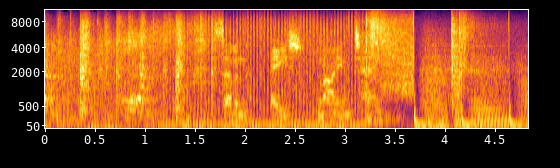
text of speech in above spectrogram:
trust. Seven, eight, nine, ten.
